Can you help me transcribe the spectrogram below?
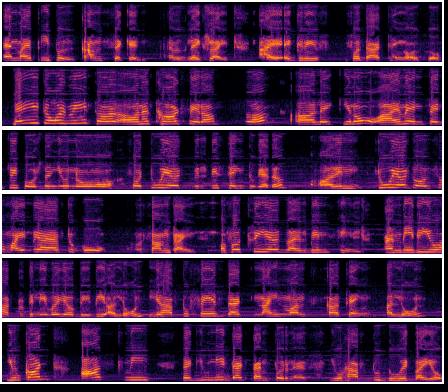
and my people come second. I was like, right, I agree for that thing also. Then he told me third, on a third fera, Sir, uh, like you know, I am an infantry person. You know, for two years we'll be staying together, or in two years also might be I have to go uh, sometimes. Or for three years I'll be in field, and maybe you have to deliver your baby alone. You have to face that nine months ka thing alone. You can't ask me that you need that pamperness. You have to do it by your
